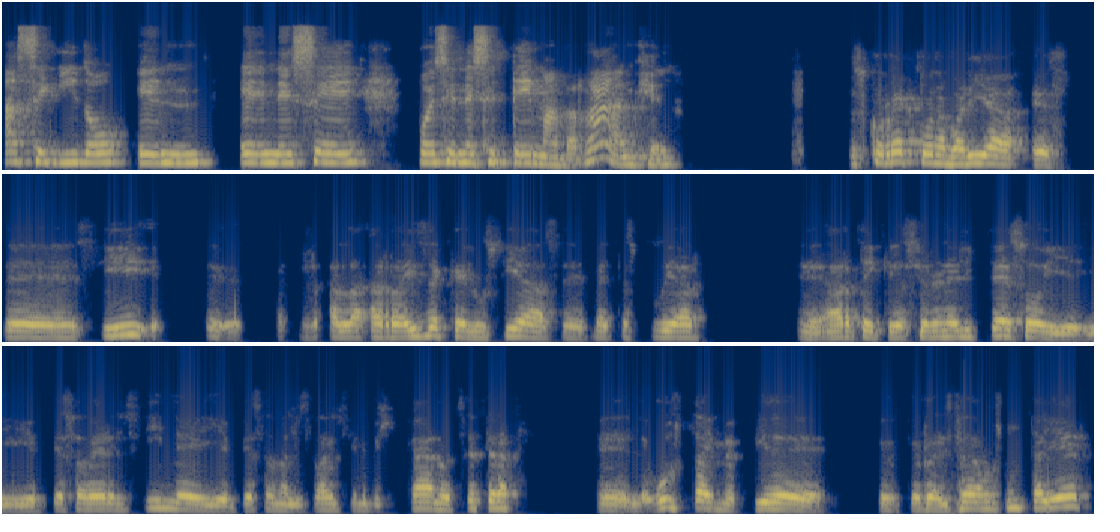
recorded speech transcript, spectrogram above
has seguido en, ese pues en ese tema, ¿verdad, Ángel? Es correcto, Ana María. Este, sí, eh, a, raíz de que Lucía se mete a estudiar eh, arte y creación en el ITESO y, empieza a ver el cine y empieza a analizar el cine mexicano, etcétera, eh, le gusta y me pide que, que organizáramos un taller.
